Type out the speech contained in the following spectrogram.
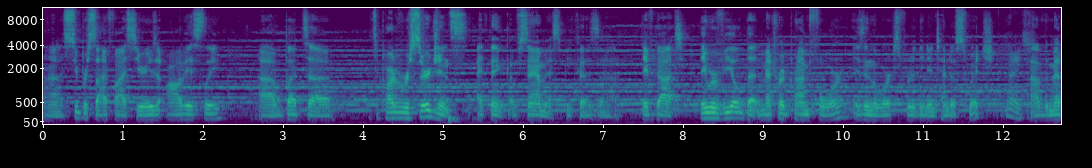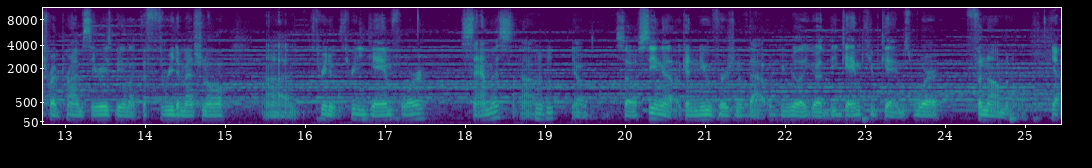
Uh, super sci-fi series, obviously, uh, but uh, it's a part of a resurgence, I think, of Samus because uh, they've got they revealed that Metroid Prime Four is in the works for the Nintendo Switch. Nice. Uh, the Metroid Prime series being like the three-dimensional, um, three three D game for Samus. Um, Mm-hmm. You know, so seeing a, like a new version of that would be really good. The GameCube games were phenomenal. Yeah.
